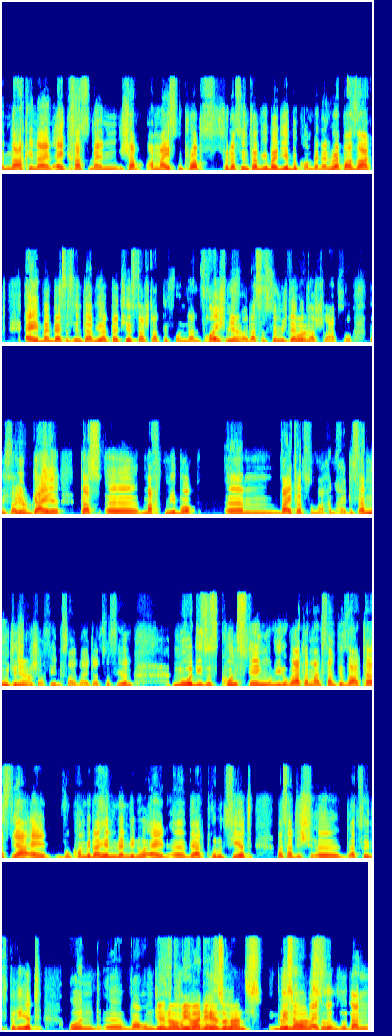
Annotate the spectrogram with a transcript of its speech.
im Nachhinein, ey krass, mein, ich habe am meisten Props für das Interview bei dir bekommen. Wenn ein Rapper sagt, ey, mein bestes Interview hat bei Tierstar stattgefunden, dann freue ich mich Ja. voll. Das ist für mich der Voll. Ritterschlag so. Wo ich sage, Ja. geil, das äh, macht mir Bock, ähm, weiterzumachen halt. Das ermutigt Ja. mich auf jeden Fall weiterzuführen. Nur dieses Kunstding, wie du gerade am Anfang gesagt hast, ja, ey, wo kommen wir da hin, wenn wir nur, ey, äh, wer hat produziert, was hat dich äh, dazu inspiriert und äh, warum dieses genau, wie war die du? Resonanz? Das genau, weißt so. du, so dann,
